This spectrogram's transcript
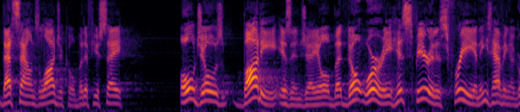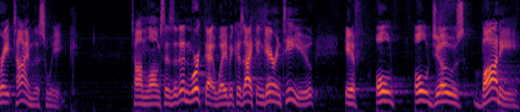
that sounds logical. But if you say Old Joe's body is in jail, but don't worry, his spirit is free and he's having a great time this week. Tom Long says it doesn't work that way because I can guarantee you if old, old Joe's body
